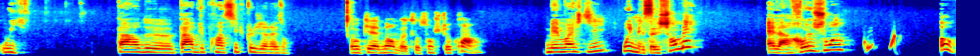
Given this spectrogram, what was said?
oui. Part, de, part du principe que j'ai raison. Ok, non, bah de toute façon je te crois. hein. Mais moi, je dis oui, mais C'est chambé. Elle a rejoint. Oh,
